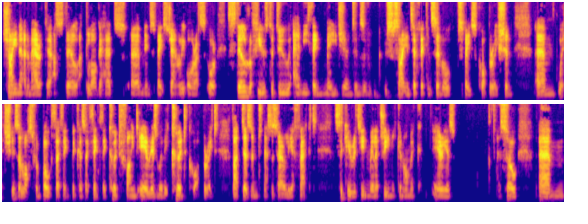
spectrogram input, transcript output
China and America are still at loggerheads um, in space generally, or or still refuse to do anything major in terms of scientific and civil space cooperation, um, which is a loss for both, I think, because I think they could find areas where they could cooperate. That doesn't necessarily affect security and military and economic areas. So, um,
